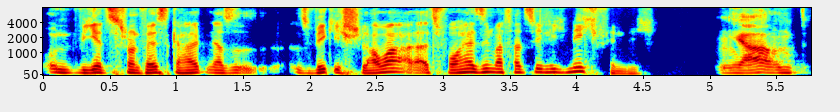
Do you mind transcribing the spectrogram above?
und wie jetzt schon festgehalten, also, also wirklich schlauer als vorher sind wir tatsächlich nicht, finde ich. Ja, und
